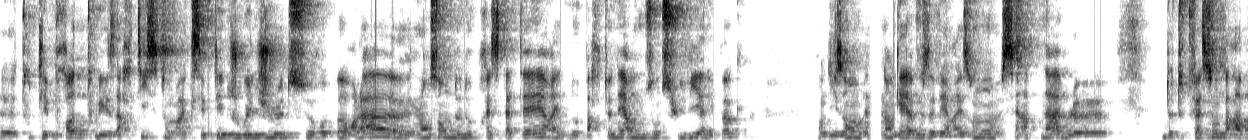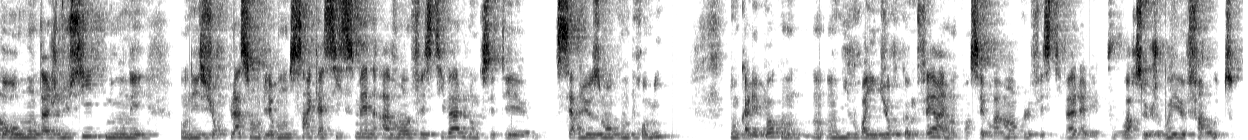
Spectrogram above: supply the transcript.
Euh, toutes les prods, tous les artistes ont accepté de jouer le jeu de ce report-là. Euh, l'ensemble de nos prestataires et de nos partenaires nous ont suivis à l'époque en disant maintenant, gars, vous avez raison, c'est intenable. De toute façon, par rapport au montage du site, nous, on est, on est sur place environ 5 à 6 semaines avant le festival, donc c'était sérieusement compromis. Donc à l'époque, on, y croyait dur comme fer et on pensait vraiment que le festival allait pouvoir se jouer fin août.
